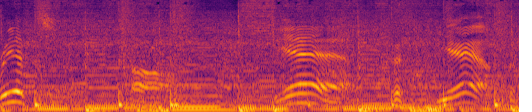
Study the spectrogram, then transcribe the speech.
Ripped. Oh. Yeah. yeah.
